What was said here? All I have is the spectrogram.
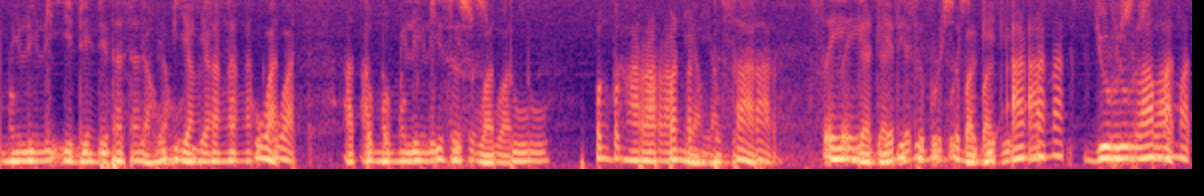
memiliki identitas Yahudi yang sangat kuat atau memiliki sesuatu pengharapan yang besar sehingga dia disebut sebagai anak juru selamat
